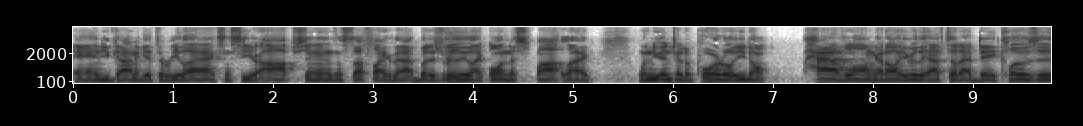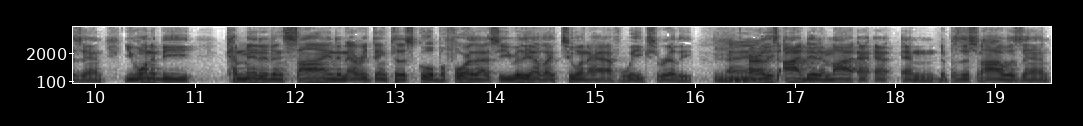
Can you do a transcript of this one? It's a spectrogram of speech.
and you kind of get to relax and see your options and stuff like that. But it's really like on the spot. Like when you enter the portal, you don't have long at all. You really have till that day closes, and you want to be committed and signed and everything to the school before that. So you really have like two and a half weeks, really, Dang. or at least I did in my in the position I was in.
